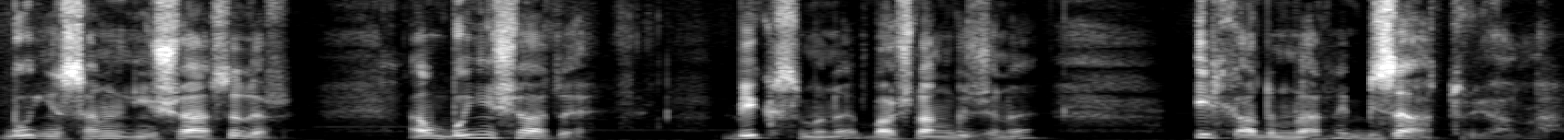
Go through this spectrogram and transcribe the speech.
Bu insanın inşasıdır. Ama bu inşaatı bir kısmını, başlangıcını, ilk adımlarını bize attırıyor Allah.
